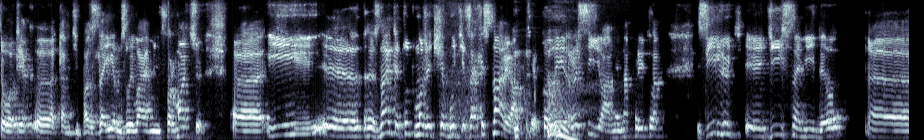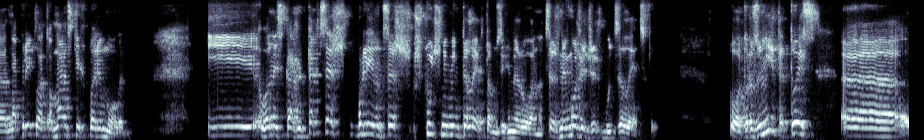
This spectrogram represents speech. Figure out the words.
То от як е, там, типа, здаємо, зливаємо інформацію. Е, і е, знаєте, тут може ще бути захисна реакція, коли росіяни, наприклад, зілють е, дійсне відео, наприклад, оманських перемовин. І вони скажуть: так це ж блін, це ж штучним інтелектом згенеровано. Це ж не може ж бути Зеленський. От розумієте? Тобто, е,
